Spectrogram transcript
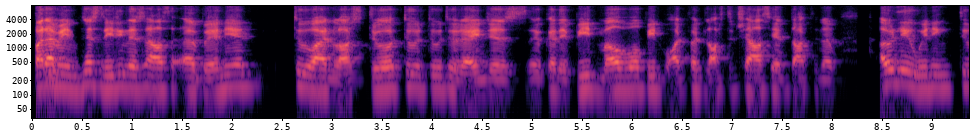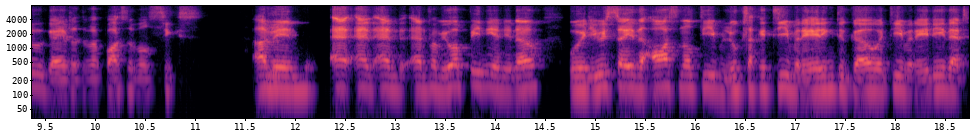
but I mean, just reading the South Hibernian two one lost two two two to Rangers. Okay, they beat Millwall, beat Watford, lost to Chelsea and Tottenham, only winning two games out of a possible six. I mean, and and and, and from your opinion, you know, would you say the Arsenal team looks like a team ready to go, a team ready that's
